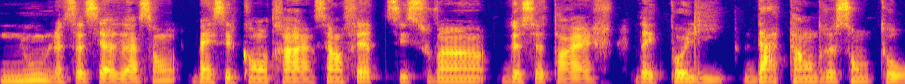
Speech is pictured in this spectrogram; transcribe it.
nous, notre socialisation, ben c'est le contraire. C'est en fait, c'est souvent de se taire, d'être poli, d'attendre son tour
